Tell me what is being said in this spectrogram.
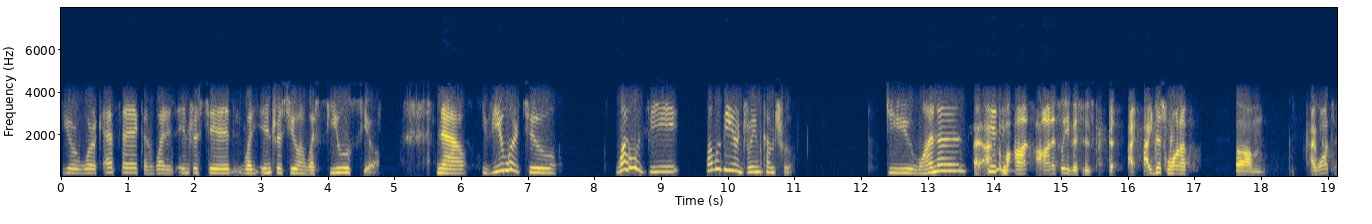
your work ethic and what is interested, what interests you, and what fuels you. Now, if you were to, what would be what would be your dream come true? Do you wanna? I, I, m- hon- honestly, this is I, I just want to um I want to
